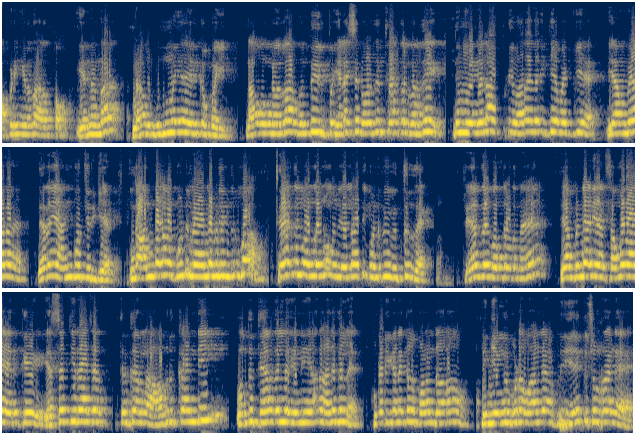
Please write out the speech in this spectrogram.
அப்படிங்கறத அர்த்தம். என்னன்னா நான் உண்மையா இருக்க போய் நான் உங்களெல்லாம் வந்து இப்ப எலெக்ஷன் வருது தேர்தல் வருது நீங்க என்னெல்லாம் அப்படி வர வைக்க என் மேல நிறைய அன்பு வச்சிருக்கேன் இந்த அன்பெல்லாம் கூட்டு நான் என்ன பண்ணி தேர்தல் வந்தாலும் உங்க எல்லாத்தையும் கொண்டு போய் வித்துருந்தேன் தேர்தல் வந்த உடனே என் பின்னாடி என் சமுதாயம் இருக்கு. எஸ் எச் ராஜா இருக்கார்ல அவருக்காண்டி வந்து தேர்தலில் என்ன யாரும் அணுகல. கோடிக்கணக்கில் பணம் தரோம். நீங்க எங்க கூட வாங்க அப்படி ஏற்க சொல்றாங்க.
